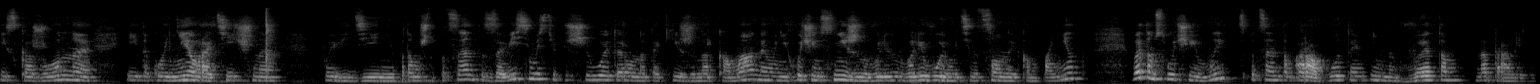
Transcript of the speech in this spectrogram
искаженное и такое невротичное поведение, потому что пациенты с зависимостью пищевой это ровно такие же наркоманы, у них очень снижен волевой мотивационный компонент. В этом случае мы с пациентом работаем именно в этом направлении.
